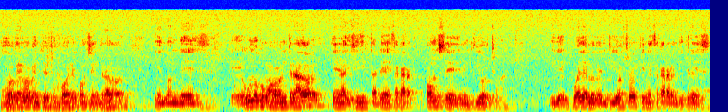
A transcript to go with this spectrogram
Nosotros tenemos 28 jugadores concentrados y en donde eh, uno como entrenador tiene la difícil tarea de sacar 11 de 28 y después de los 28 tiene que sacar a 23.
